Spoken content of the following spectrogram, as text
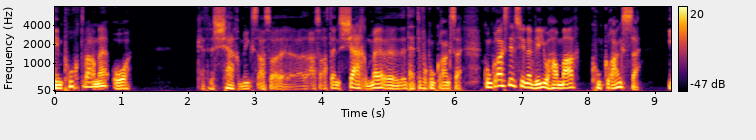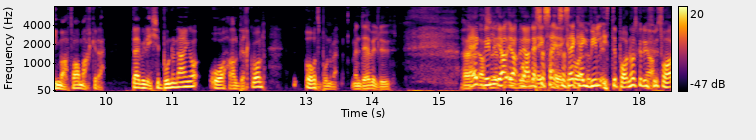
importvernet og hva heter det, skjermings... Altså, altså at en skjermer eh, dette for konkurranse. Konkurransetilsynet vil jo ha mer konkurranse i matvaremarkedet. Det vil ikke bondenæringa og Harald Birkvold, årets bondevenn. Men det vil du. Eh, Jeg vil, altså, ja, ja, ja, det jeg skal jeg si hva jeg vil etterpå. Nå skal du Ja. først få ha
